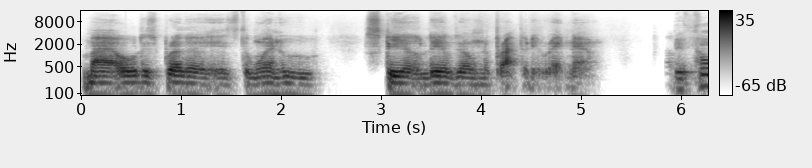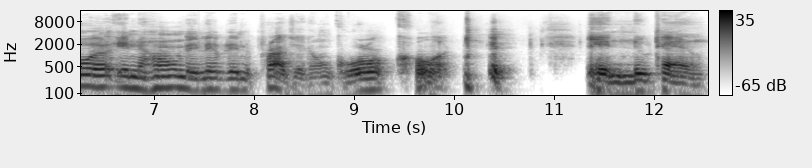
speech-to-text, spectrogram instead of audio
My oldest brother is the one who still lives on the property right now. Before in the home, they lived in the project on Coral Court in Newtown,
